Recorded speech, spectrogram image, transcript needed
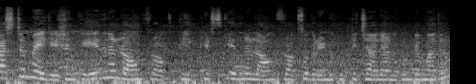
కస్టమైజేషన్కి ఏదైనా లాంగ్ ఫ్రాక్స్కి కిడ్స్కి ఏదైనా లాంగ్ ఫ్రాక్స్ ఒక రెండు కుట్టించాలి అనుకుంటే మాత్రం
